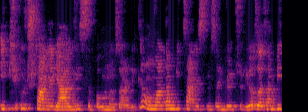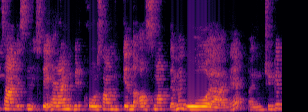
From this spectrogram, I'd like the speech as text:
2-3 tane geldiyse falan özellikle onlardan bir tanesini mesela götürüyor. Zaten bir tanesini işte herhangi bir korsan dükkanında asmak demek o yani. Hani çünkü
